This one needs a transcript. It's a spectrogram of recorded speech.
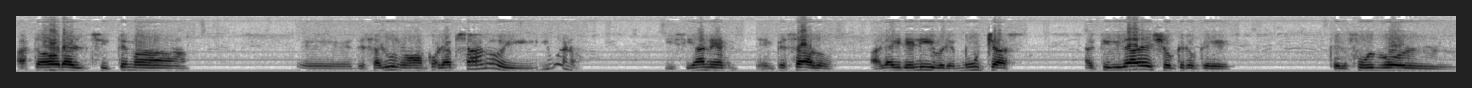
hasta ahora el sistema de salud no ha colapsado y, bueno, y si han em, empezado al aire libre muchas actividades, yo creo que, que el fútbol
